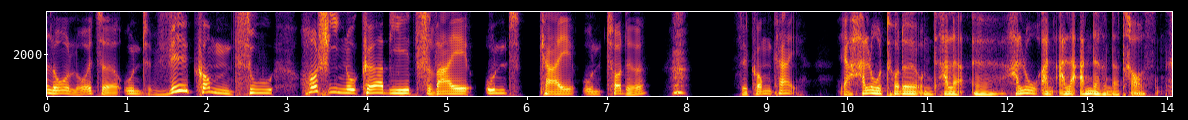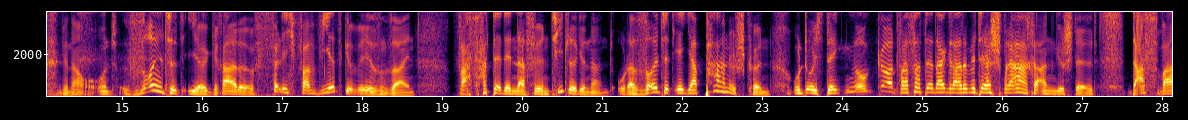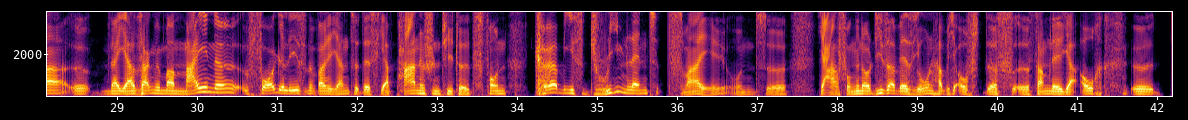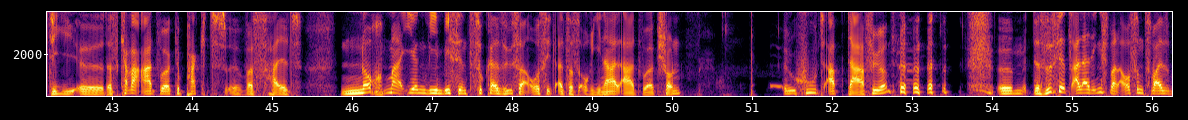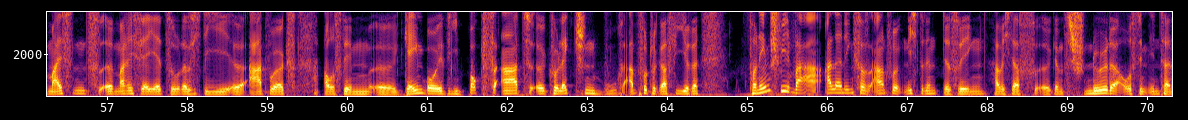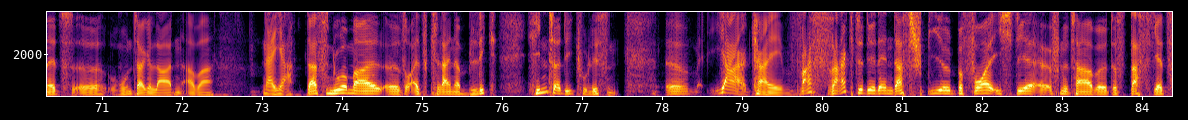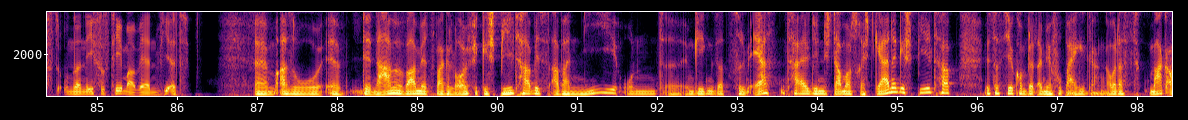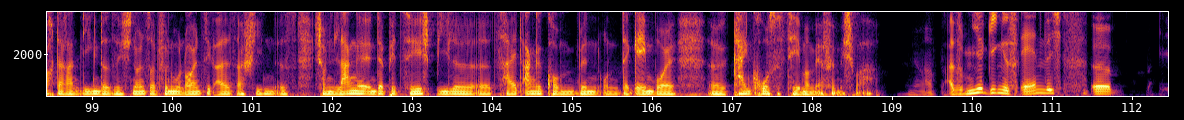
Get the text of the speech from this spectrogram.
Hallo Leute und willkommen zu Hoshino Kirby 2 und Kai und Todde. Willkommen Kai. Ja, hallo Todde und halle, äh, hallo an alle anderen da draußen. Genau, und solltet ihr gerade völlig verwirrt gewesen sein, was hat er denn da für einen Titel genannt? Oder solltet ihr Japanisch können und euch denken, oh Gott, was hat er da gerade mit der Sprache angestellt? Das war, äh, naja, sagen wir mal, meine vorgelesene Variante des japanischen Titels von Kirby's Dreamland 2 und äh, ja, von genau dieser Version habe ich auf das äh, Thumbnail ja auch äh, die äh, das Cover Artwork gepackt, äh, was halt noch mal irgendwie ein bisschen zuckersüßer aussieht als das Original Artwork schon. Äh, Hut ab dafür. Ähm, das ist jetzt allerdings mal ausnahmsweise, meistens äh, mache ich es ja jetzt so, dass ich die äh, Artworks aus dem äh, Game Boy The Box Art äh, Collection Buch abfotografiere. Von dem Spiel war allerdings das Artwork nicht drin, deswegen habe ich das äh, ganz schnöde aus dem Internet runtergeladen, aber naja, das nur mal äh, so als kleiner Blick hinter die Kulissen. Ähm, ja, Kai, was sagte dir denn das Spiel, bevor ich dir eröffnet habe, dass das jetzt unser nächstes Thema werden wird? Ähm, also äh, der Name war mir zwar geläufig, gespielt habe ich es aber nie und äh, im Gegensatz zu dem ersten Teil, den ich damals recht gerne gespielt habe, ist das hier komplett an mir vorbeigegangen. Aber das mag auch daran liegen, dass ich 1995, als erschienen ist, schon lange in der PC-Spiele-Zeit angekommen bin und der Gameboy äh, kein großes Thema mehr für mich war. Ja, also mir ging es ähnlich. Äh,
